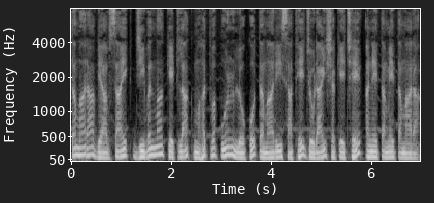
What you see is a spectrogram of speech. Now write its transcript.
તમારા વ્યાવસાયિક જીવનમાં કેટલાક મહત્વપૂર્ણ લોકો તમારી સાથે જોડાઈ શકે છે અને તમે તમારા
